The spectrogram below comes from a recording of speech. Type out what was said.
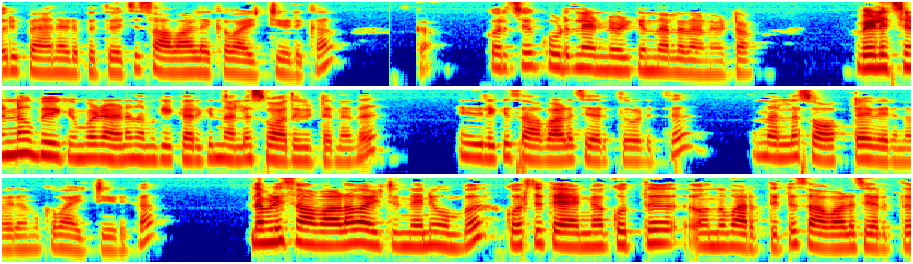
ഒരു പാൻ അടുപ്പത്ത് വെച്ച് സവാളയൊക്കെ വഴറ്റിയെടുക്കാം. കുറച്ച് കൂടുതൽ എണ്ണ ഒഴിക്കുന്നത് നല്ലതാണ് കേട്ടോ. വെളിച്ചെണ്ണ ഉപയോഗിക്കുമ്പോഴാണ് നമുക്ക് ഈ കറിക്ക് നല്ല സ്വാദ് കിട്ടുന്നത്. ഇതിലേക്ക് സവാള ചേർത്ത് കൊടുത്ത് നല്ല സോഫ്റ്റായി വരുന്നവരെ നമുക്ക് വഴറ്റിയെടുക്കാം. നമ്മൾ ഈ സവാള വഴറ്റുന്നതിന് മുമ്പ് കുറച്ച് തേങ്ങാക്കൊത്ത് ഒന്ന് വറുത്തിട്ട് സവാള ചേർത്ത്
